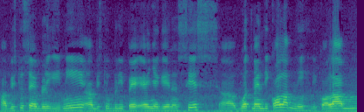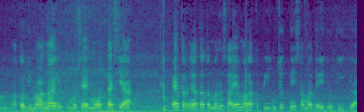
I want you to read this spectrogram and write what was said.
Habis itu saya beli ini habis itu beli PE nya Genesis uh, buat main di kolam nih di kolam atau di mana gitu. Mau saya mau tes ya. Eh ternyata teman saya malah kepincut nih sama Daido 3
